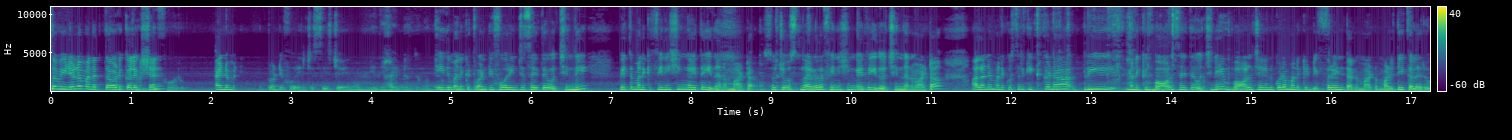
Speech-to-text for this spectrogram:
సో వీడియోలో మన third collection and twenty four inches chain ఇది హైట్ ఉంది ఇది మనకి ట్వంటీ ఫోర్ ఇంచెస్ అయితే వచ్చింది. విత్ మనకి ఫినిషింగ్ అయితే ఇదనమాట సో చూస్తున్నారు కదా ఫినిషింగ్ అయితే ఇది వచ్చిందనమాట అలానే మనకి వచ్చరికి ఇక్కడ త్రీ మనకి బాల్స్ అయితే వచ్చినాయి. బాల్ చైన్ కూడా మనకి డిఫరెంట్ అనమాట మల్టీ కలరు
